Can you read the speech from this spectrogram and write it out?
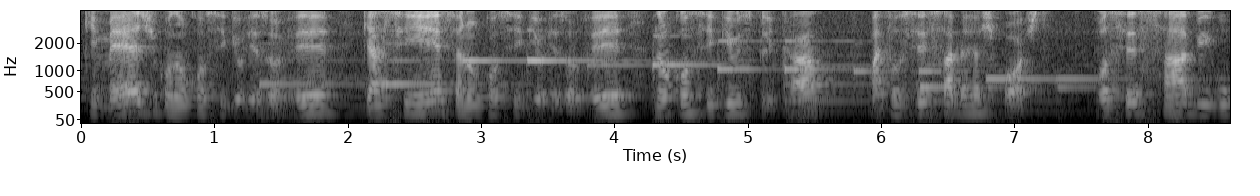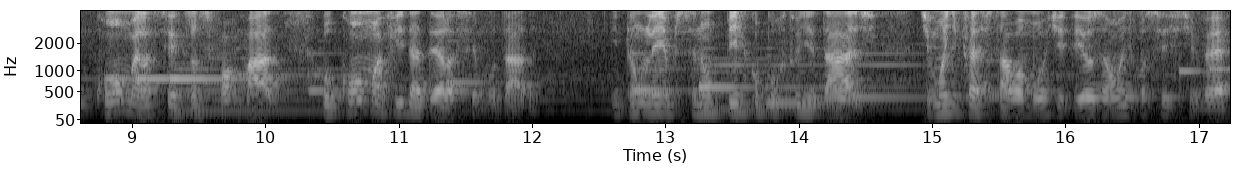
Que médico não conseguiu resolver, que a ciência não conseguiu resolver, não conseguiu explicar, mas você sabe a resposta. Você sabe o como ela ser transformada, o como a vida dela ser mudada. Então lembre-se, não perca a oportunidade de manifestar o amor de Deus aonde você estiver.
